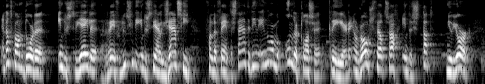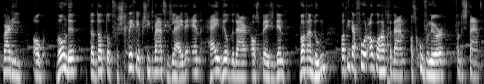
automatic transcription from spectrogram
En dat kwam door de industriële revolutie, de industrialisatie van de Verenigde Staten, die een enorme onderklasse creëerde. En Roosevelt zag in de stad New York, waar hij ook woonde, dat dat tot verschrikkelijke situaties leidde. En hij wilde daar als president wat aan doen. Wat hij daarvoor ook al had gedaan als gouverneur van de staat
